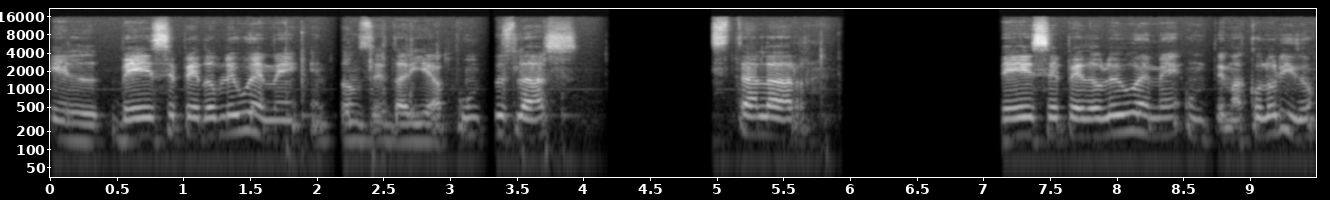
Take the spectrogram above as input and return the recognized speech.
el bspwm entonces daría punto slash instalar bspwm un tema colorido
